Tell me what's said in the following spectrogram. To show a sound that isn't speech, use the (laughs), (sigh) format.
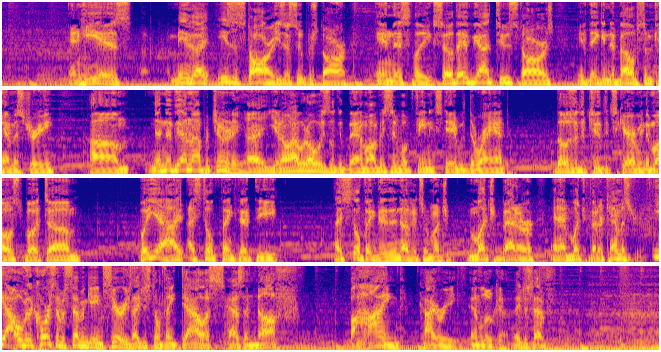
and he is. I mean, like, he's a star. He's a superstar in this league. So they've got two stars. If they can develop some chemistry, um, then they've got an opportunity. Uh, you know, I would always look at them. Obviously, what Phoenix did with Durant, those are the two that scare me the most. But, um, but yeah, I, I still think that the I still think that the Nuggets are much much better and have much better chemistry. Yeah, over the course of a seven game series, I just don't think Dallas has enough behind Kyrie and Luka. They just have,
